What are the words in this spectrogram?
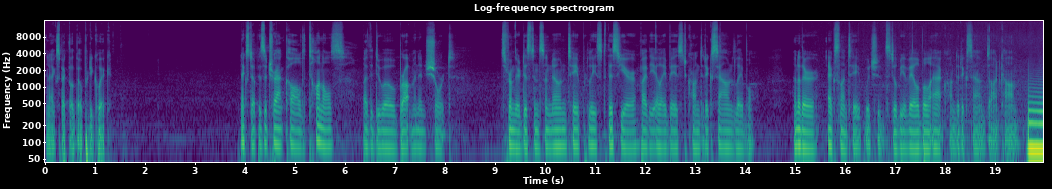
and I expect they'll go pretty quick. Next up is a track called Tunnels by the duo Brotman and Short. It's from their Distance Unknown tape released this year by the LA based Chondritic Sound label. Another excellent tape which should still be available at chondriticsound.com.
